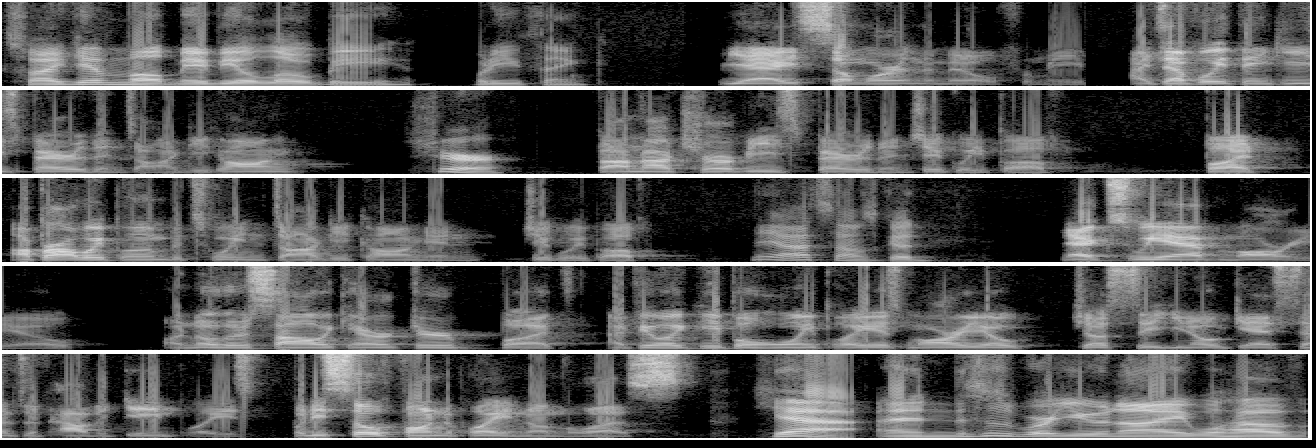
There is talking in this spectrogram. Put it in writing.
So I give him a, maybe a low B. What do you think? Yeah, he's somewhere in the middle for me. I definitely think he's better than Donkey Kong. Sure. But I'm not sure if he's better than Jigglypuff. But I'll probably put him between Donkey Kong and Jigglypuff. Yeah, that sounds good. Next, we have Mario, another solid character, but I feel like people only play as Mario just to, you know, get a sense of how the game plays. But he's still fun to play nonetheless. Yeah, and this is where you and I will have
